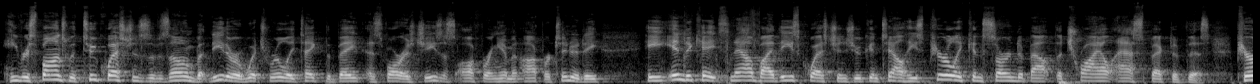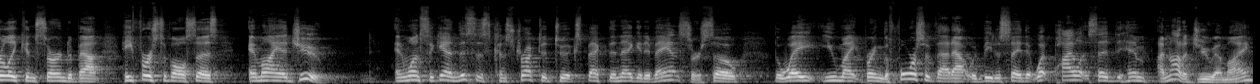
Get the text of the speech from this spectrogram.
he responds with two questions of his own, but neither of which really take the bait as far as Jesus offering him an opportunity. He indicates now by these questions, you can tell he's purely concerned about the trial aspect of this. Purely concerned about, he first of all says, Am I a Jew? And once again, this is constructed to expect the negative answer. So the way you might bring the force of that out would be to say that what Pilate said to him, I'm not a Jew, am I?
